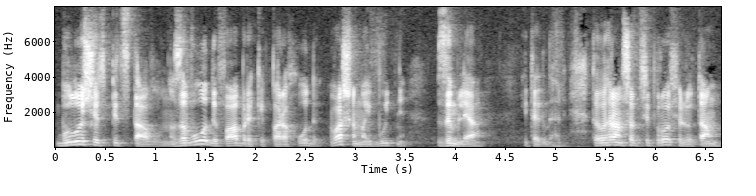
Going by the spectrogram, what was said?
було щось підставлено: заводи, фабрики, пароходи, ваше майбутнє, земля і так далі. Телеграм шапці профілю там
